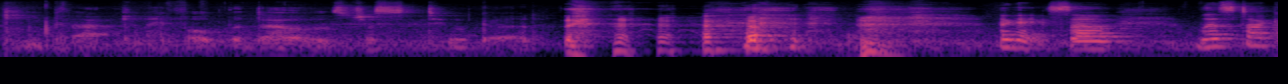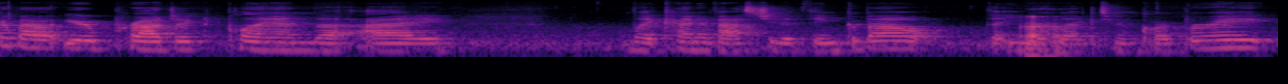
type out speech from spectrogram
keep that. Can I fold the dough? It's just too good. Okay, so let's talk about your project plan that I like kind of asked you to think about that you would Uh-huh. like to incorporate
